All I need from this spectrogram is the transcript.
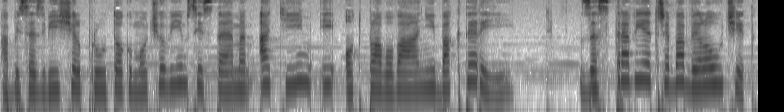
aby se zvýšil průtok močovým systémem a tím i odplavování bakterií. Ze stravy je třeba vyloučit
